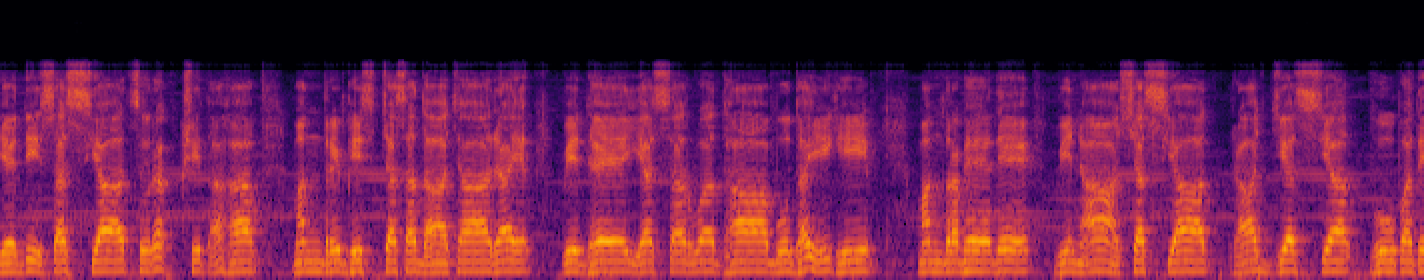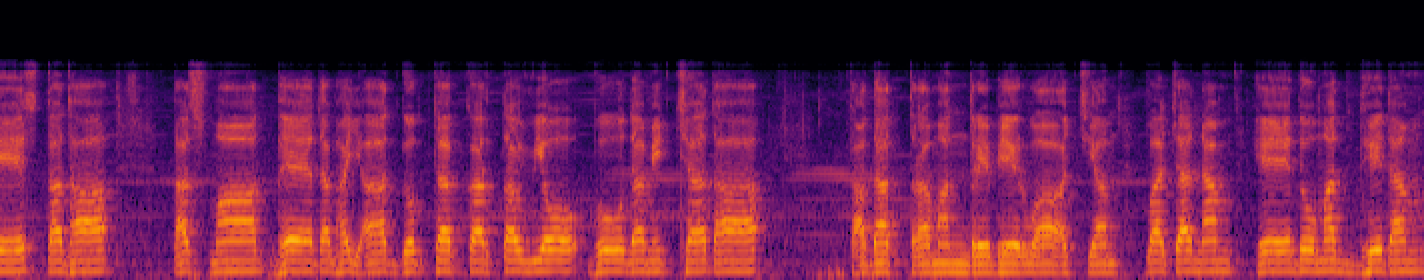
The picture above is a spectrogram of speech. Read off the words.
यदि स स्यात् सुरक्षितः। मन्त्रिभिश्च सदाचारैर्विधेयः सर्वधा बुधैः मन्त्रभेदे विनाशः स्यात् राज्यस्य भूपतेस्तथा तस्माद्भेदभयाद्गुप्तकर्तव्यो भूतमिच्छता। तदत्र मन्त्रिभिर्वाच्यं वचनं हेतुमद्धितं।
